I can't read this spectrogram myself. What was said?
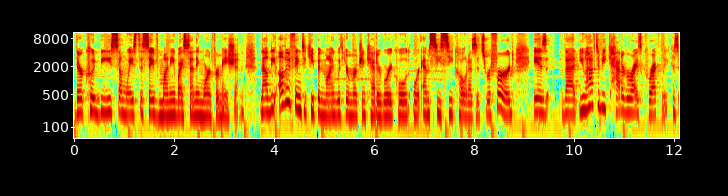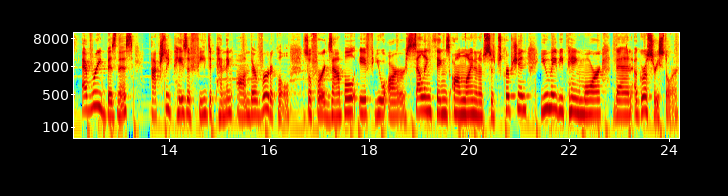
there could be some ways to save money by sending more information. Now, the other thing to keep in mind with your merchant category code or MCC code, as it's referred is that you have to be categorized correctly because every business actually pays a fee depending on their vertical. So, for example, if you are selling things online on a subscription, you may be paying more than a grocery store.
